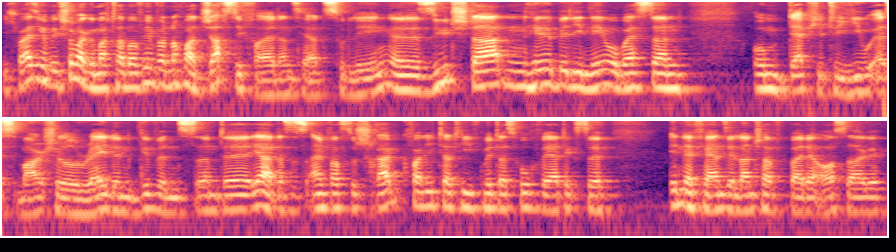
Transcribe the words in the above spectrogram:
ich weiß nicht, ob ich schon mal gemacht habe, auf jeden Fall nochmal Justified ans Herz zu legen. Äh, Südstaaten, Hillbilly, Neo-Western um Deputy US Marshal Raylan Givens. Und äh, ja, das ist einfach so schreibqualitativ mit das hochwertigste in der Fernsehlandschaft bei der Aussage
